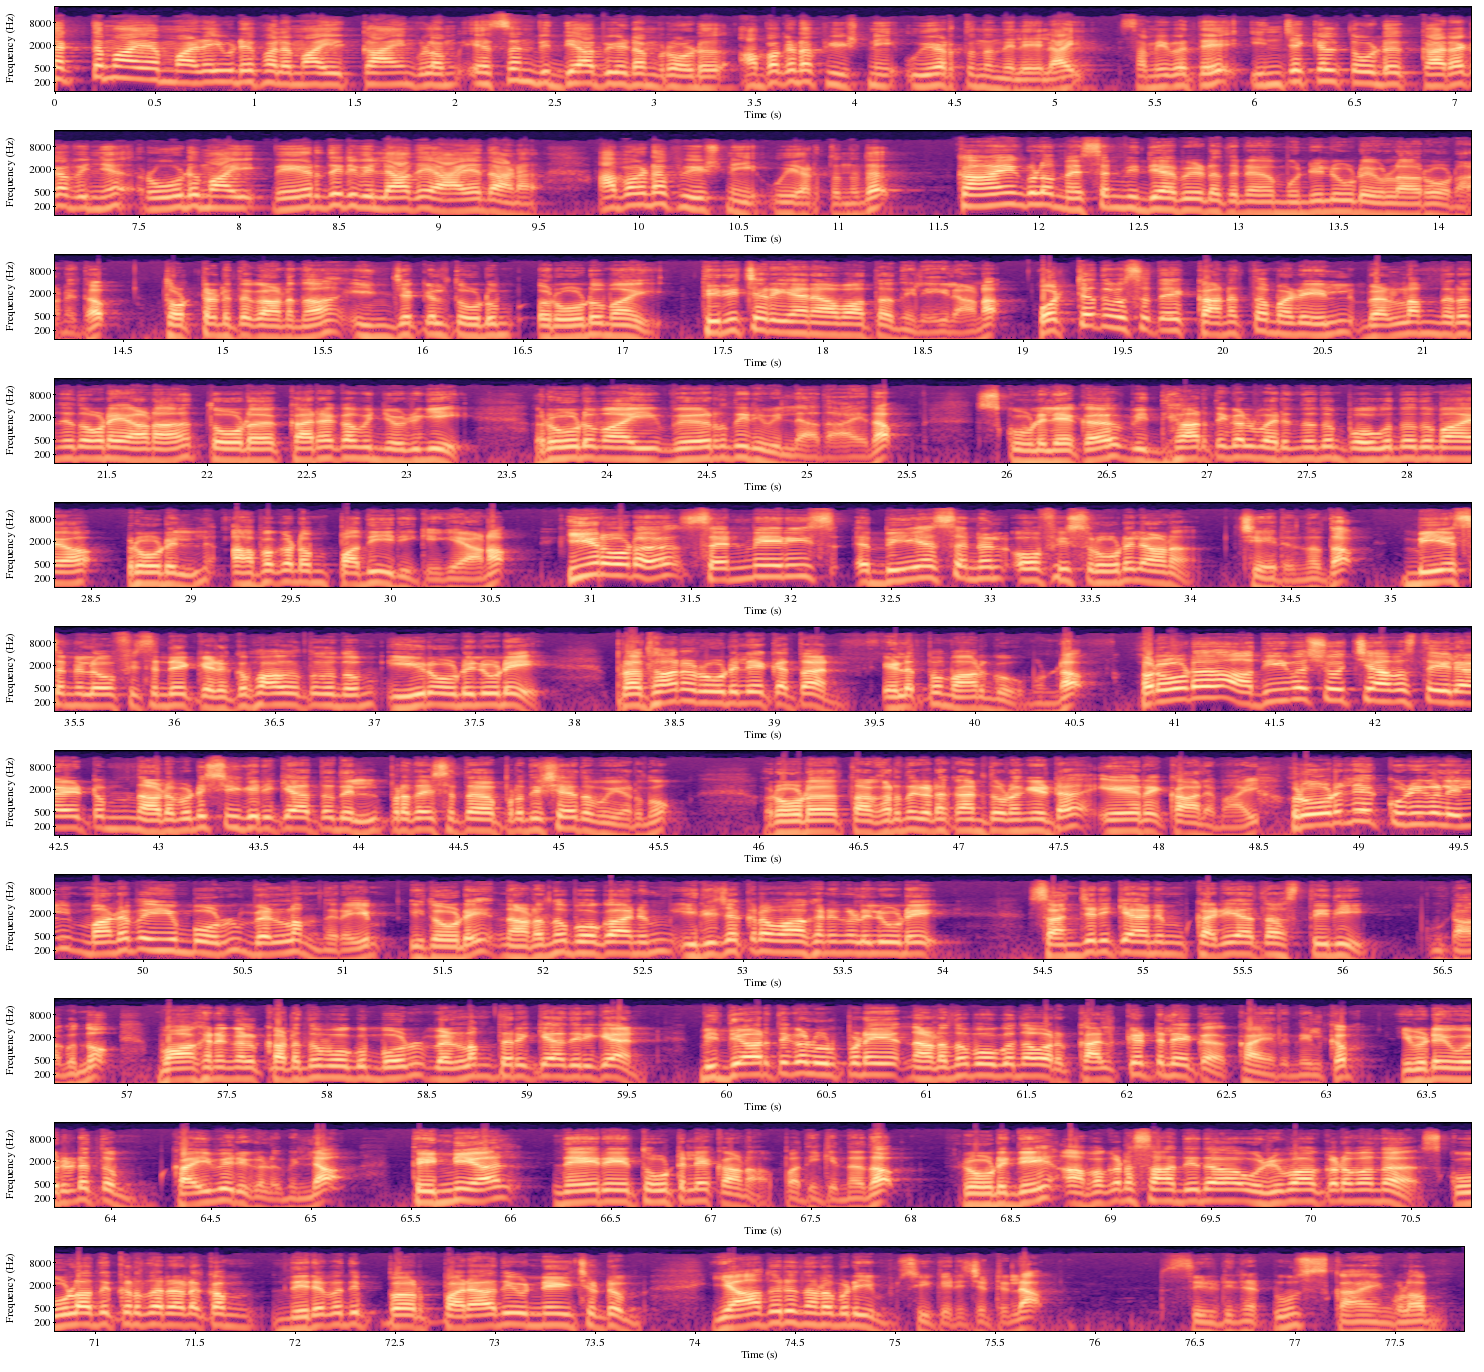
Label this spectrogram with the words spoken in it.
ശക്തമായ മഴയുടെ ഫലമായി Kayamkulam S N Vidyapeetham road അപകട ഭീഷണി ഉയർത്തുന്ന നിലയിലായി. സമീപത്തെ ഇഞ്ചക്കൽ തോട് കരകവിഞ്ഞ് റോഡുമായി വേർതിരിവില്ലാതെ ആയതാണ് അപകട ഭീഷണി ഉയർത്തുന്നത്. കായംകുളം എസ് എൻ വിദ്യാപീഠത്തിന് മുന്നിലൂടെയുള്ള റോഡാണിത്. തൊട്ടടുത്ത് കാണുന്ന ഇഞ്ചക്കൽ തോടും റോഡുമായി തിരിച്ചറിയാനാവാത്ത നിലയിലാണ്. ഒറ്റ ദിവസത്തെ കനത്ത മഴയിൽ വെള്ളം നിറഞ്ഞതോടെയാണ് തോട് കരകവിഞ്ഞൊഴുകി റോഡുമായി വേർതിരിവില്ലാതായത്. സ്കൂളിലേക്ക് വിദ്യാർത്ഥികൾ വരുന്നതും പോകുന്നതുമായ റോഡിൽ അപകടം പതിയിരിക്കുകയാണ്. ഈ road Saint Mary's B S N L office റോഡിലാണ് ചേരുന്നത്. ബി എസ് എൻ എൽ ഓഫീസിന്റെ കിഴക്ക് ഭാഗത്തു നിന്നും ഈ റോഡിലൂടെ പ്രധാന റോഡിലേക്ക് എത്താൻ എളുപ്പമാർഗവുമുണ്ട്. റോഡ് അതീവ ശോച്യാവസ്ഥയിലായിട്ടും നടപടി സ്വീകരിക്കാത്തതിൽ പ്രദേശത്ത് പ്രതിഷേധമുയർന്നു. റോഡ് തകർന്നു കിടക്കാൻ തുടങ്ങിയിട്ട് ഏറെ കാലമായി. റോഡിലെ കുഴികളിൽ മഴ പെയ്യുമ്പോൾ വെള്ളം നിറയും. ഇതോടെ നടന്നു പോകാനും ഇരുചക്ര വാഹനങ്ങളിലൂടെ സഞ്ചരിക്കാനും കഴിയാത്ത സ്ഥിതി ഉണ്ടാകുന്നു. വാഹനങ്ങൾ കടന്നുപോകുമ്പോൾ വെള്ളം തെറിക്കാതിരിക്കാൻ വിദ്യാർത്ഥികൾ ഉൾപ്പെടെ നടന്നു പോകുന്നവർ കൽക്കെട്ടിലേക്ക് കയറി നിൽക്കും. ഇവിടെ ഒരിടത്തും കൈവരികളുമില്ല. തെന്നിയാൽ നേരെ തോട്ടിലേക്കാണ് പതിക്കുന്നത്. റോഡിന്റെ അപകട സാധ്യത ഒഴിവാക്കണമെന്ന് സ്കൂൾ അധികൃതരടക്കം നിരവധി പേർ പരാതി ഉന്നയിച്ചിട്ടും യാതൊരു നടപടിയും സ്വീകരിച്ചിട്ടില്ല. C D news Kayamkulam.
